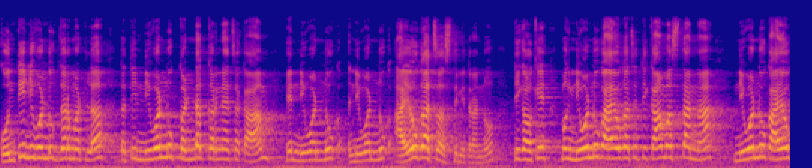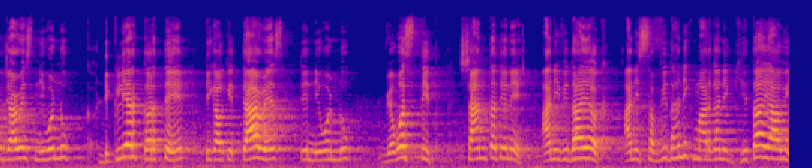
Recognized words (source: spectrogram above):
कोणती निवडणूक जर म्हटलं तर ती निवडणूक कंडक्ट करण्याचं काम हे निवडणूक निवडणूक आयोगाचं असते मित्रांनो. ठीक आहे ओके मग निवडणूक आयोगाचं ते काम असताना निवडणूक आयोग ज्यावेळेस निवडणूक डिक्लेअर करते ठीक आहे ओके त्यावेळेस ते निवडणूक व्यवस्थित शांततेने आणि विधायक आणि संविधानिक मार्गाने घेता यावी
